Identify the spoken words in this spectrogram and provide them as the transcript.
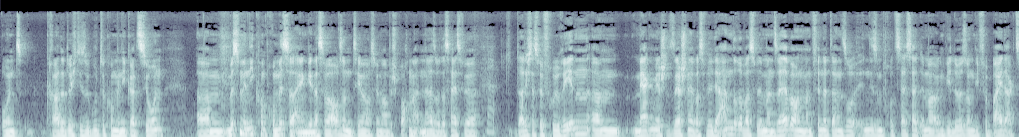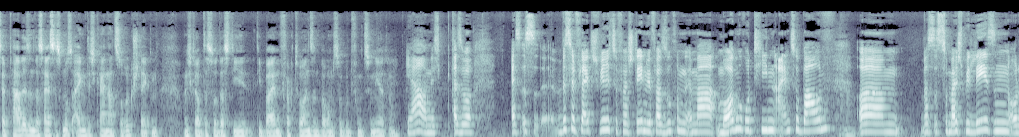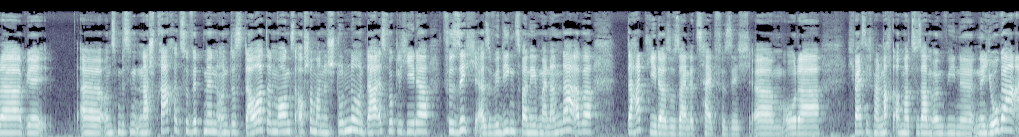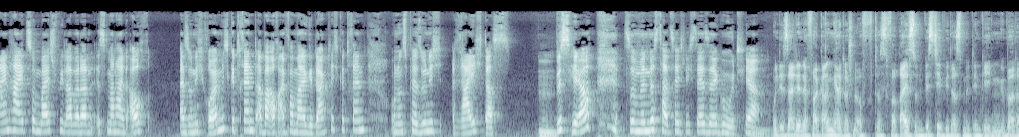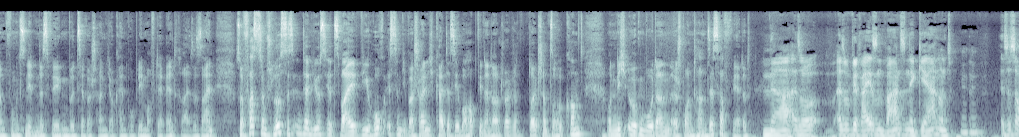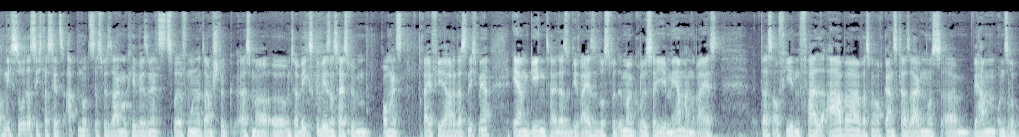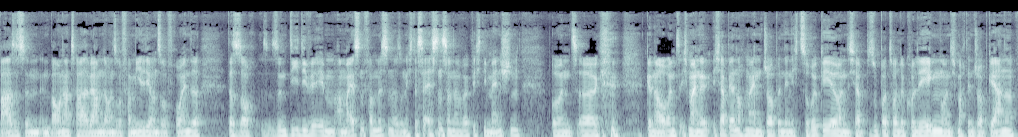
Und gerade durch diese gute Kommunikation ähm, müssen wir nie Kompromisse eingehen. Das war auch so ein Thema, was wir mal besprochen hatten. Ne? Also das heißt, wir, ja. dadurch, dass wir früh reden, ähm, merken wir sehr schnell, was will der andere, was will man selber und man findet dann so in diesem Prozess halt immer irgendwie Lösungen, die für beide akzeptabel sind. Das heißt, es muss eigentlich keiner zurückstecken. Und ich glaube, dass so, dass die die beiden Faktoren sind, warum es so gut funktioniert. Ne? Ja, und ich, also es ist ein bisschen vielleicht schwierig zu verstehen. Wir versuchen immer Morgenroutinen einzubauen. Ähm, das ist zum Beispiel Lesen oder wir äh, uns ein bisschen nach Sprache zu widmen und das dauert dann morgens auch schon mal eine Stunde und da ist wirklich jeder für sich. Also wir liegen zwar nebeneinander, aber da hat jeder so seine Zeit für sich. Ähm, oder ich weiß nicht, man macht auch mal zusammen irgendwie eine, eine Yoga-Einheit zum Beispiel, aber dann ist man halt auch, also nicht räumlich getrennt, aber auch einfach mal gedanklich getrennt. Und uns persönlich reicht das Mhm. Bisher zumindest tatsächlich sehr, sehr gut, ja. Mhm. Und ihr seid in der Vergangenheit ja schon öfters verreist und wisst ihr, wie das mit dem Gegenüber dann funktioniert und deswegen wird es ja wahrscheinlich auch kein Problem auf der Weltreise sein. So, fast zum Schluss des Interviews, ihr zwei, wie hoch ist denn die Wahrscheinlichkeit, dass ihr überhaupt wieder nach Deutschland zurückkommt und nicht irgendwo dann äh, spontan sesshaft werdet? Na, also, also wir reisen wahnsinnig gern und mhm es ist auch nicht so, dass sich das jetzt abnutzt, dass wir sagen, okay, wir sind jetzt zwölf Monate am Stück erstmal äh, unterwegs gewesen. Das heißt, wir brauchen jetzt drei, vier Jahre das nicht mehr. Eher im Gegenteil. Also die Reiselust wird immer größer, je mehr man reist. Das auf jeden Fall. Aber was man auch ganz klar sagen muss, ähm, wir haben unsere Basis in, in Baunatal, wir haben da unsere Familie, unsere Freunde. Das ist auch, sind die, die wir eben am meisten vermissen. Also nicht das Essen, sondern wirklich die Menschen. Und äh, genau, und ich meine, ich habe ja noch meinen Job, in den ich zurückgehe und ich habe super tolle Kollegen und ich mache den Job gerne.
